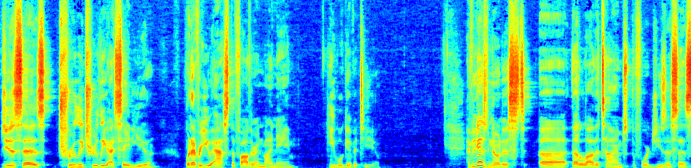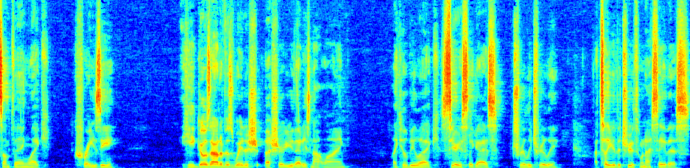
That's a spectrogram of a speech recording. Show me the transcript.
Jesus says, Truly, truly, I say to you, whatever you ask the Father in my name, he will give it to you. Have you guys noticed uh, that a lot of the times before Jesus says something like crazy, he goes out of his way to sh- assure you that he's not lying? Like he'll be like, Seriously, guys, truly, truly, I tell you the truth when I say this.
